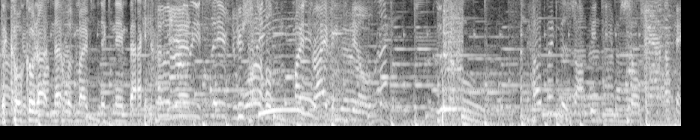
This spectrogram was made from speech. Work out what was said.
The coconut nut was my nickname back in I literally saved You're worlds with my driving skills. The zombie team is so Okay,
